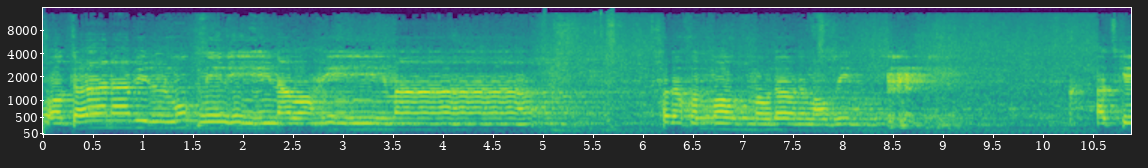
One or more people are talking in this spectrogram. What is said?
وكان بالمؤمنين رحيما صدق الله مولانا العظيم আজকে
